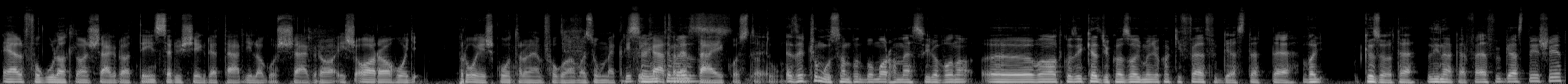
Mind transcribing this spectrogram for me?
elfogulatlanságra, a tényszerűségre, tárgyilagosságra, és arra, hogy pro és kontra nem fogalmazunk meg kritikát, Szerintem hanem ez- tájékoztatunk. Ez egy csomó szempontból marha messzire vona, ö, vonatkozik. Kezdjük azzal, hogy mondjuk aki felfüggesztette, vagy közölte Lineker felfüggesztését.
